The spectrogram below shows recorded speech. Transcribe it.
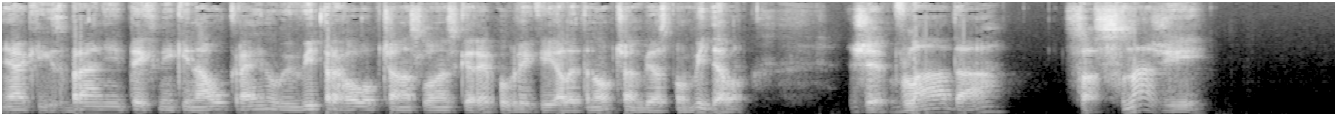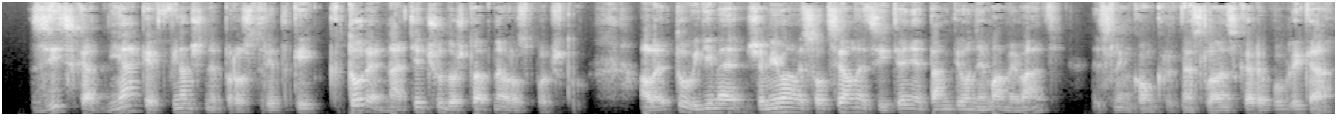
nejakých zbraní, techniky na Ukrajinu by vytrhol občana Slovenskej republiky, ale ten občan by aspoň videl, že vláda sa snaží získať nejaké finančné prostriedky, ktoré natečú do štátneho rozpočtu. Ale tu vidíme, že my máme sociálne cítenie tam, kde ho nemáme mať, myslím konkrétne Slovenská republika.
